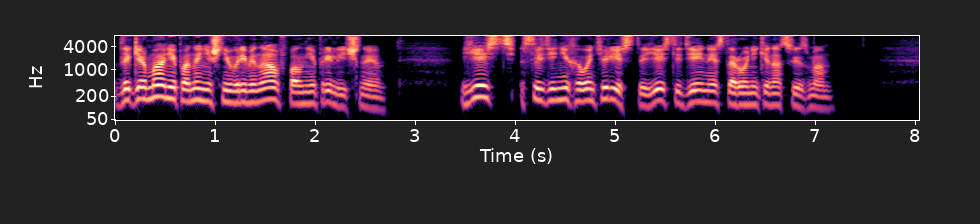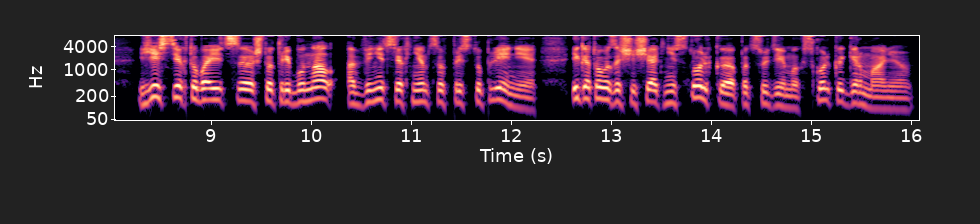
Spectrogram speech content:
«Для Германии по нынешним временам вполне приличные. Есть среди них авантюристы, есть идейные сторонники нацизма. Есть те, кто боится, что трибунал обвинит всех немцев в преступлении и готовы защищать не столько подсудимых, сколько Германию.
